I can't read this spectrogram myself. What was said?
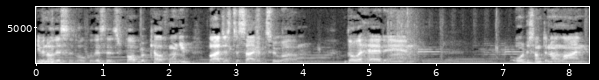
even though this is local, this is Fallbrook, California, but I just decided to um, go ahead and order something online.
